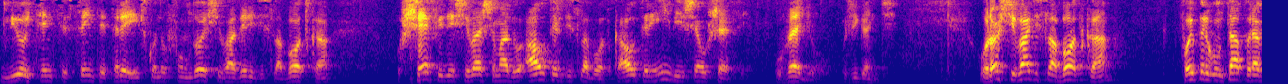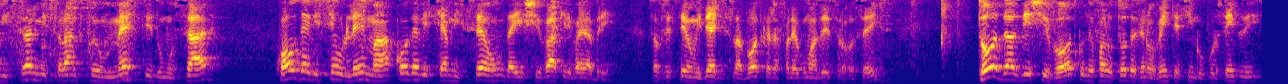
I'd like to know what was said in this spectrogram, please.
em 1863, quando fundou a Estivá dele de Slabotka, o chefe de Estivá é chamado Alter de Slabotka. Alter em Yiddish é o chefe, o velho, o gigante. O Rosh Estivá de Slabotka foi perguntar para Avistral Misalant, que foi o mestre do Mussar, qual deve ser o lema, qual deve ser a missão da yeshiva que ele vai abrir. Só para vocês terem uma ideia de Slavot, que eu já falei algumas vezes para vocês. Todas as yeshivot, quando eu falo todas, é 95%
